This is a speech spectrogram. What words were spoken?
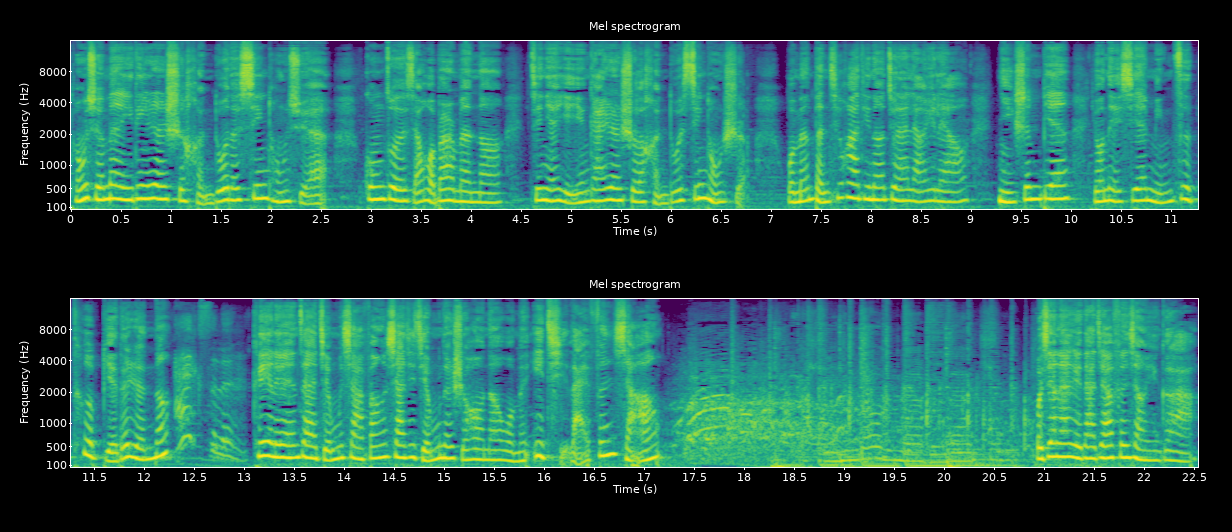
同学们一定认识很多的新同学。工作的小伙伴们呢，今年也应该认识了很多新同事。我们本期话题呢，就来聊一聊你身边有哪些名字特别的人呢？可以留言在节目下方，下期节目的时候呢，我们一起来分享。我先来给大家分享一个啊，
